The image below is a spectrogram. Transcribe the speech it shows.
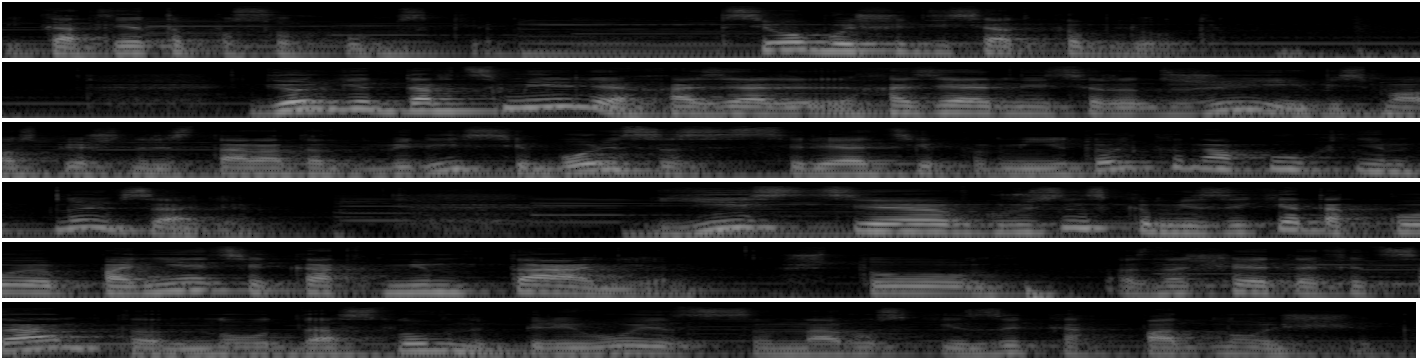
и котлета по-сухумски. Всего больше десятка блюд. Георгий Дарцмеля, хозяин, хозяин литераджи и весьма успешный ресторатор Тбилиси, борется со стереотипами не только на кухне, но и в зале. Есть э, в грузинском языке такое понятие, как мимтани, что означает официанта, но дословно переводится на русский язык как подносчик.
